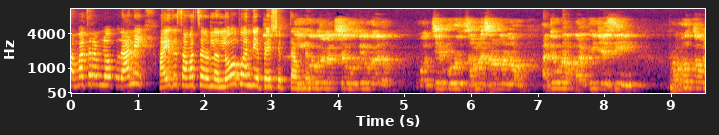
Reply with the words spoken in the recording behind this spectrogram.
సంవత్సరం లోపు దాన్ని ఐదు సంవత్సరాల లోపు అని చెప్పేసి చెప్తా ఉన్నారు ఇంకొక లక్ష ఉద్యోగాలు వచ్చే మూడు సంవత్సరాలలో అది కూడా భర్తీ చేసి ప్రభుత్వం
